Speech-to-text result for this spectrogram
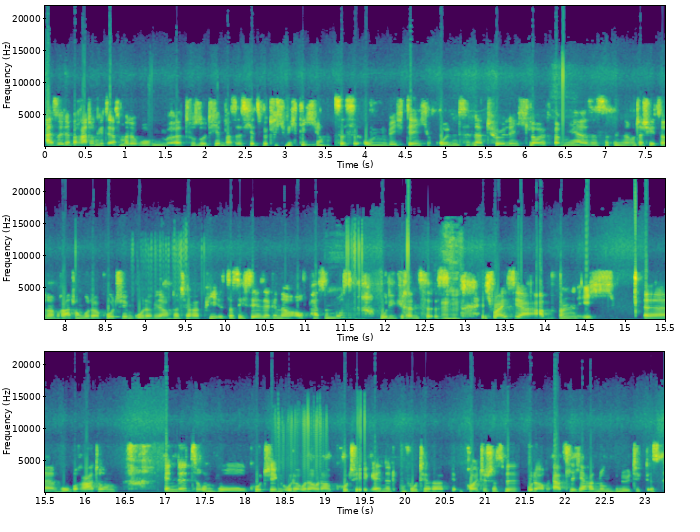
also in der Beratung geht es erstmal darum, äh, zu sortieren, was ist jetzt wirklich wichtig und was ist unwichtig. Und natürlich läuft bei mir, also es ist ein Unterschied zu einer Beratung oder Coaching oder wieder auch einer Therapie, ist, dass ich sehr, sehr genau aufpassen muss, wo die Grenze ist. Mhm. Ich weiß ja, ab wann ich äh, wo Beratung endet und wo Coaching oder, oder, oder Coaching endet und wo therapeutisches Wissen oder auch ärztliche Handlung benötigt ist,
